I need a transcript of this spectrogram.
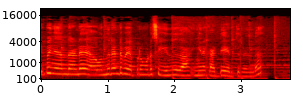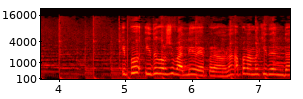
ഇപ്പം ഞാൻ എന്താണ്ട് ഒന്ന് രണ്ട് പേപ്പറും കൂടെ ചെയ്തതാ ഇങ്ങനെ കട്ട് ചെയ്തെടുത്തിട്ടുണ്ട്. ഇപ്പോൾ ഇത് കുറച്ച് വലിയ പേപ്പറാണ് അപ്പോൾ നമുക്കിത് എന്താ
